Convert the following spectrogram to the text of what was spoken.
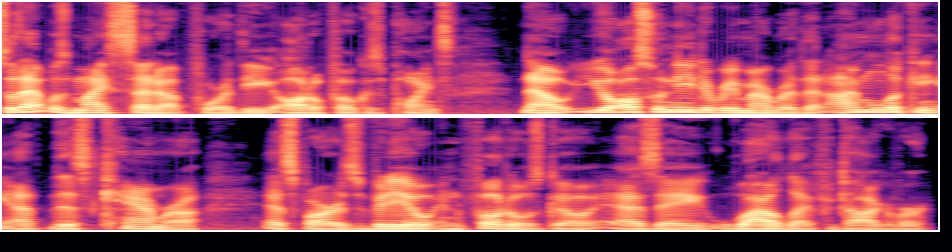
So that was my setup for the autofocus points. Now, you also need to remember that I'm looking at this camera as far as video and photos go as a wildlife photographer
